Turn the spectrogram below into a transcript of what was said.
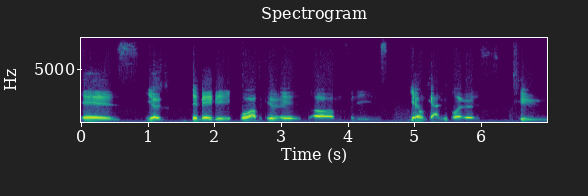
is you know, there may be more opportunities um, for these young academy players to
